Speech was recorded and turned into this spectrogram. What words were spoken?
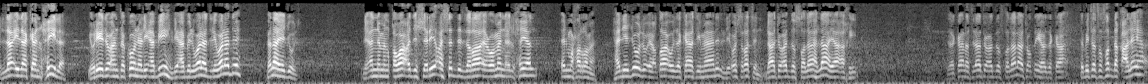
إلا إذا كان حيلة يريد أن تكون لأبيه لأبي الولد لولده فلا يجوز. لأن من قواعد الشريعة سد الذرائع ومنع الحيل المحرمة. هل يجوز إعطاء زكاة مال لأسرة لا تؤدي الصلاة؟ لا يا أخي. إذا كانت لا تؤدي الصلاة لا تعطيها زكاة. تبي تتصدق عليها؟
